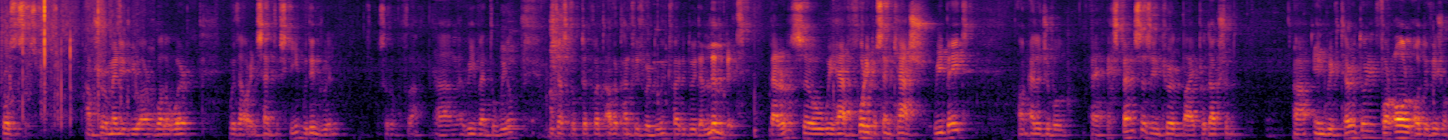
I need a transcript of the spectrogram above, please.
processes. I'm sure many of you are well aware with our incentive scheme. We didn't really sort of uh, um, reinvent the wheel. We just looked at what other countries were doing, tried to do it a little bit better. So we have a 40% cash rebate on eligible uh, expenses incurred by production uh, in Greek territory for all audiovisual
